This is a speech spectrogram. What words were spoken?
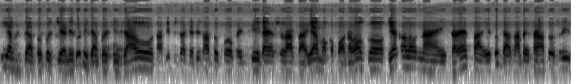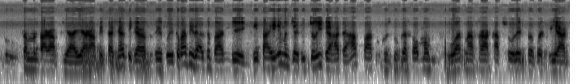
itu yang tidak bepergian itu tidak pergi jauh, tapi bisa jadi satu provinsi kayak Surabaya mau ke Ponorogo. Ya kalau naik kereta itu nggak sampai 100 ribu. Sementara biaya rapid testnya 300 ribu. Itu kan tidak sebanding. Kita ini menjadi curiga ada apa gugus tugas kok membuat masyarakat sulit bepergian.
